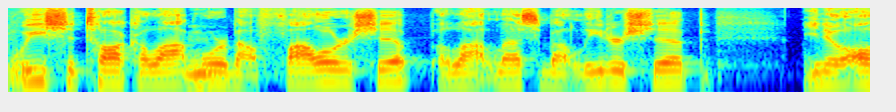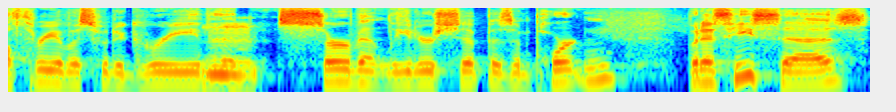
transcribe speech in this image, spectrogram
we should talk a lot mm-hmm. more about followership, a lot less about leadership. You know, all three of us would agree that mm-hmm. servant leadership is important. But as he says,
